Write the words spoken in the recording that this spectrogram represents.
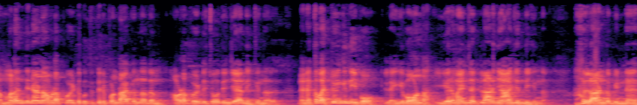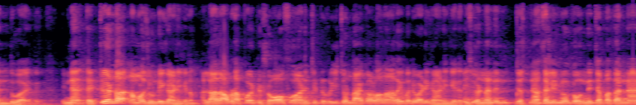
നമ്മൾ എന്തിനാണ് അവിടെ പോയിട്ട് കുത്തിത്തിരിപ്പുണ്ടാക്കുന്നതും അവിടെ പോയിട്ട് ചോദ്യം ചെയ്യാൻ നിൽക്കുന്നത്? നിനക്ക് പറ്റുമെങ്കിൽ നീ പോ. ഇല്ലെങ്കിൽ പോകണ്ട ഈ ഒരു മൈൻഡ് സെറ്റിലാണ് ഞാൻ ചിന്തിക്കുന്നത്. അല്ലാണ്ട് പിന്നെ എന്തുവാ ഇത്? പിന്നെ തെറ്റ് കണ്ട നമ്മൾ ചൂണ്ടിക്കാണിക്കണം അല്ലാതെ അവിടെ പോയിട്ട് ഷോ ഓഫ് കാണിച്ചിട്ട് റീച്ച് ഉണ്ടാക്കാനുള്ള നാറിയ പരിപാടി കാണിക്കരുത്. ഈ ചുണ്ണനും ജസ്ന സലീമും ഒക്കെ ഒന്നിച്ചപ്പോൾ തന്നെ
